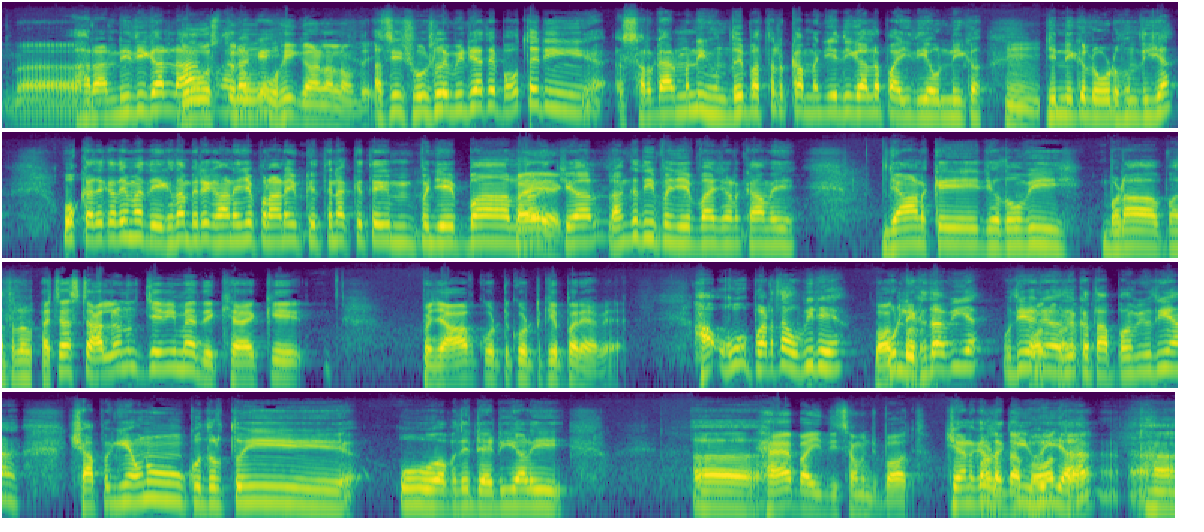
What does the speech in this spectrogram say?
ਹੈਰਾਨੀ ਦੀ ਗੱਲ ਆ ਦੋਸਤ ਨੂੰ ਉਹੀ ਗਾਣਾ ਲਾਉਂਦੇ ਅਸੀਂ ਸੋਸ਼ਲ ਮੀਡੀਆ ਤੇ ਬਹੁਤੇ ਨਹੀਂ ਸਰਗਰਮ ਨਹੀਂ ਹੁੰਦੇ ਮਤਲਬ ਕੰਮ ਜੀ ਦੀ ਗੱਲ ਪਾਈ ਦੀ ਉਨੀ ਕੁ। ਜਿੰਨੀ ਕੁ ਲੋੜ ਹੁੰਦੀ ਆ ਉਹ ਕਦੇ ਕਦੇ ਮੈਂ ਦੇਖਦਾ ਮੇਰੇ ਗਾਣੇ 'ਚ ਪੁਰਾਣੇ ਕਿਤੇ ਨਾ ਕਿਤੇ ਪੰਜੇਬਾਂ ਲੰਘਦੀ ਪੰਜੇਬਾਂ ਛਣਕਾਵੇਂ ਜਾਣ ਕੇ ਜਦੋਂ ਵੀ ਬੜਾ ਮਤਲਬ ਅੱਛਾ ਸਟਾਲਨ ਚ ਵੀ ਮੈਂ ਦੇਖਿਆ ਕਿ ਪੰਜਾਬ ਕੁੱਟ-ਕੁੱਟ ਕੇ ਭਰਿਆ ਹੋਇਆ ਹੈ। ਉਹ ਪੜਦਾ ਉਹ ਵੀ ਰਿਹਾ ਉਹ ਲਿਖਦਾ ਵੀ ਆ ਉਹਦੀਆਂ। ਕਿਤਾਬਾਂ ਵੀ ਉਹਦੀਆਂ ਛਪ ਗਈਆਂ ਉਹਨੂੰ ਕੁਦਰਤੋਂ ਹੀ ਉਹ ਆਪਦੇ ਡੈਡੀ ਵਾਲੀ ਹੈ ਬਾਈ ਦੀ ਸਮਝ ਬਹੁਤ ਚਣਕ ਪੜ੍ਹਦਾ ਲੱਗੀ ਹੋਈ ਆ। ਹਾਂ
